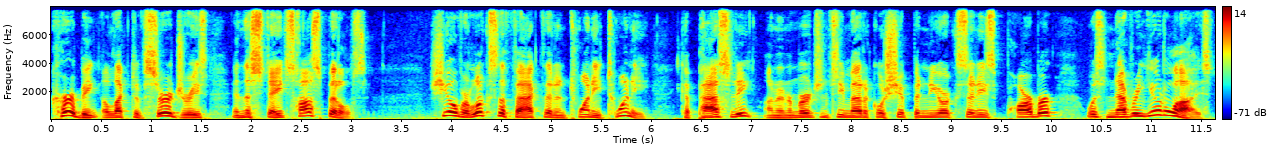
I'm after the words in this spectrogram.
curbing elective surgeries in the state's hospitals. She overlooks the fact that in 2020, Capacity on an emergency medical ship in New York City's harbor was never utilized.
